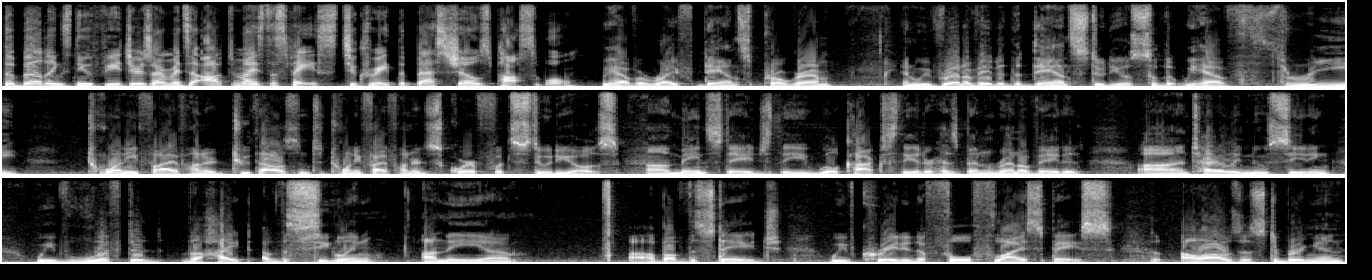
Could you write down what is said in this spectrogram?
The building's new features are meant to optimize the space to create the best shows possible. We have a Reif dance program, and we've renovated the dance studios so that we have three 2,500, 2,000 to 2,500 square foot studios. Uh, main stage, the Wilcox Theater, has been renovated, uh, entirely new seating. We've lifted the height of the ceiling on the uh, above the stage. We've created a full fly space that allows us to bring in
